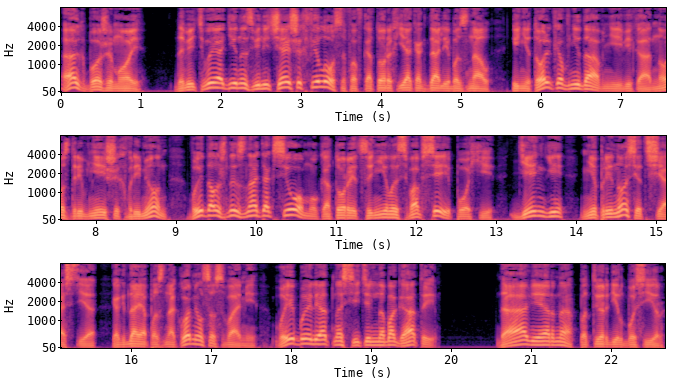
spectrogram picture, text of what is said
Ах, боже мой! Да ведь вы один из величайших философов, которых я когда-либо знал, и не только в недавние века, но с древнейших времен вы должны знать аксиому, которая ценилась во всей эпохе. Деньги не приносят счастья. Когда я познакомился с вами, вы были относительно богаты». «Да, верно», — подтвердил Босир.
